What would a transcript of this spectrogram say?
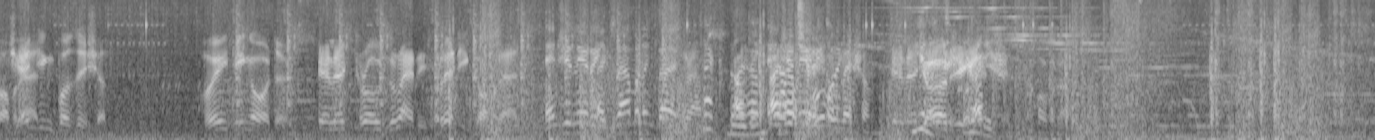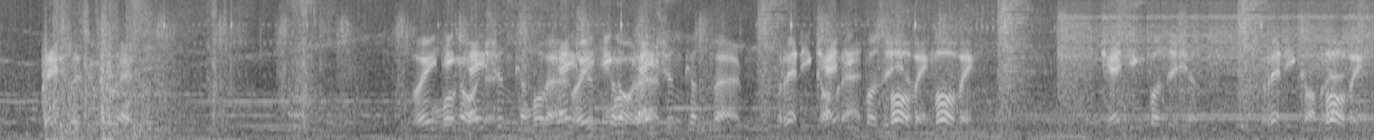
Comrade. Changing position. Waiting orders. Electrodes ready. Ready, comrade. Engineering examining diagrams. Tech I building have, I have captured. information. Charging ready. Baseless to ready. Waiting location confirmed. Waiting location confirmed. Ready, comrade. Changing position. Moving. Moving. Changing position. Ready, comrade. Moving.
